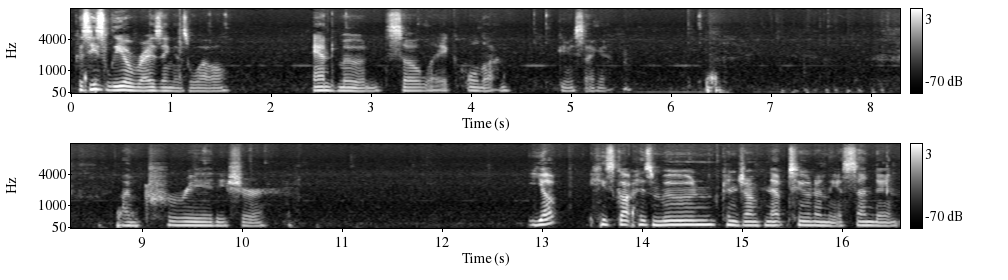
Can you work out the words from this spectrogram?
because he's Leo rising as well, and Moon. So like, hold on, give me a second. I'm pretty sure. Yup, he's got his moon conjunct Neptune and the ascendant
